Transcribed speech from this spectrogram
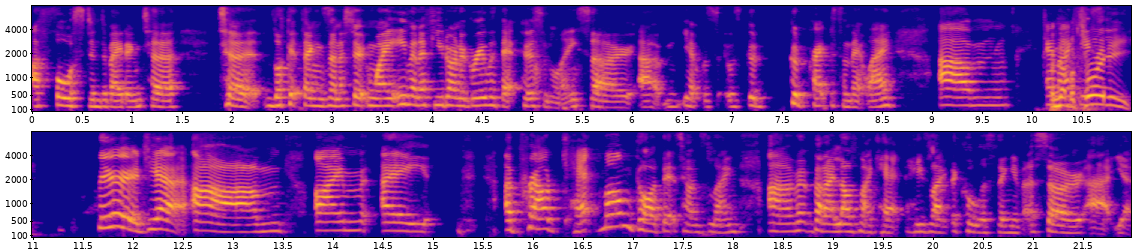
are forced in debating to to look at things in a certain way, even if you don't agree with that personally. So um, yeah, it was it was good good practice in that way. Um, and, and number three. Third, yeah. Um, I'm a a proud cat mom. God, that sounds lame. Um, but I love my cat. He's like the coolest thing ever. So uh, yeah,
